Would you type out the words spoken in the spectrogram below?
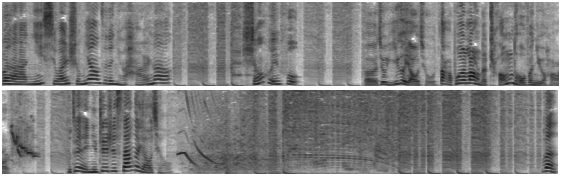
问啊，你喜欢什么样子的女孩呢？神回复，呃，就一个要求，大波浪的长头发女孩。不对，你这是三个要求。问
